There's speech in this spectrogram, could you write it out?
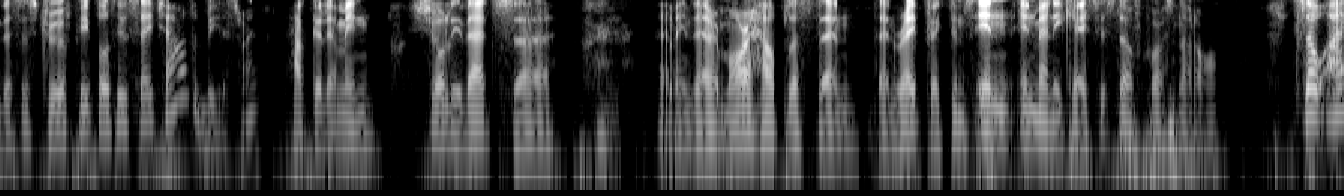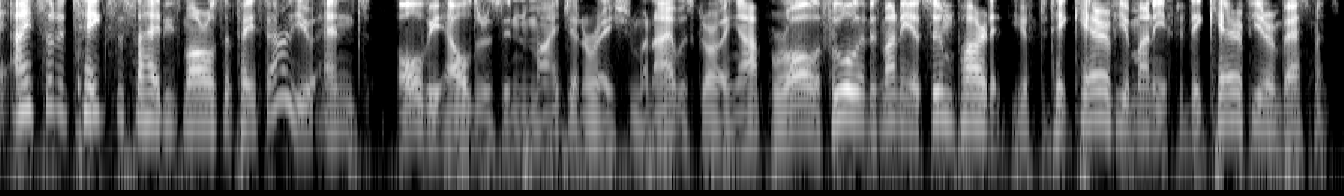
this is true of people who say child abuse, right? How could I mean? Surely that's, uh, I mean, they're more helpless than than rape victims in in many cases, though of course not all. So I, I sort of take society's morals at face value, and all the elders in my generation when I was growing up were all a fool and his money is soon parted. You have to take care of your money, you have to take care of your investments.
